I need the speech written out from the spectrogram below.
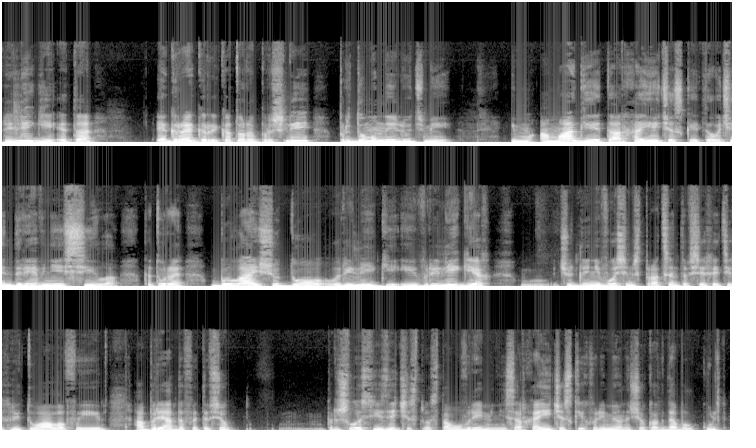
Религии – это эгрегоры, которые пришли, придуманные людьми – и, а магия это архаическая, это очень древняя сила, которая была еще до религии. И в религиях чуть ли не 80% всех этих ритуалов и обрядов, это все пришло с язычества, с того времени, с архаических времен, еще когда был культ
